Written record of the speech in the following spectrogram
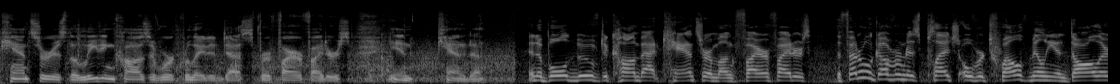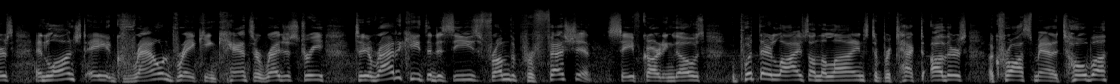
Cancer is the leading cause of work related deaths for firefighters in Canada. In a bold move to combat cancer among firefighters, the federal government has pledged over $12 million and launched a groundbreaking cancer registry to eradicate the disease from the profession, safeguarding those who put their lives on the lines to protect others across Manitoba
